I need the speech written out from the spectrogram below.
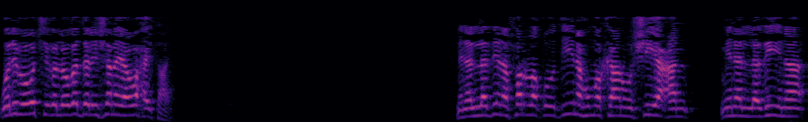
weliba wejiga looga deliishanayaa waxay tahay min aladiina faraquu diinahum wa kaanuu shiican min aladiina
